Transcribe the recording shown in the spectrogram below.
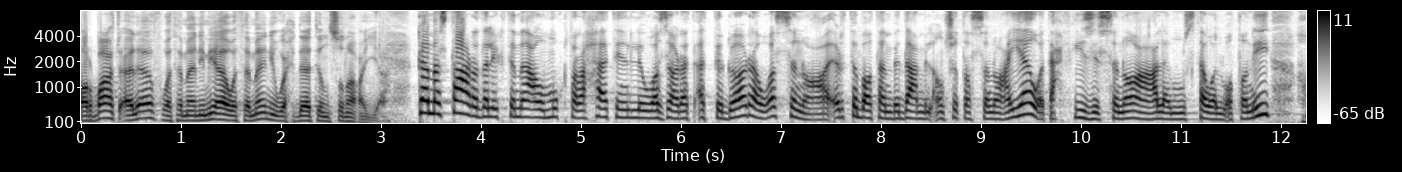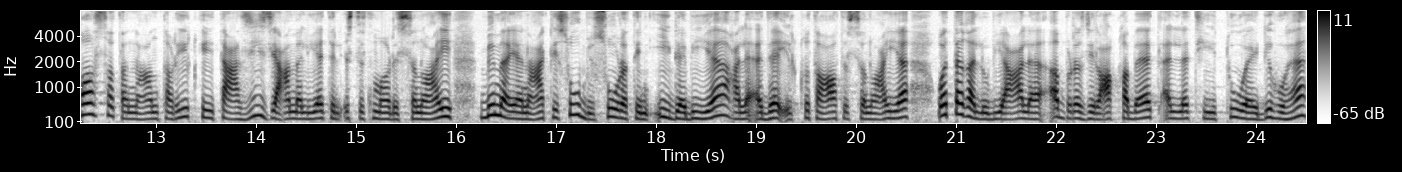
4808 وحدات صناعية. كما استعرض الاجتماع مقترحات لوزارة التجارة والصناعة ارتباطا بدعم الأنشطة الصناعية وتحفيز الصناعة على المستوى الوطني خاصة عن طريق تعزيز عمليات الاستثمار الصناعي بما ينعكس بصورة إيجابية على أداء القطاعات الصناعية والتغلب على أبرز العقبات التي تواجهها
